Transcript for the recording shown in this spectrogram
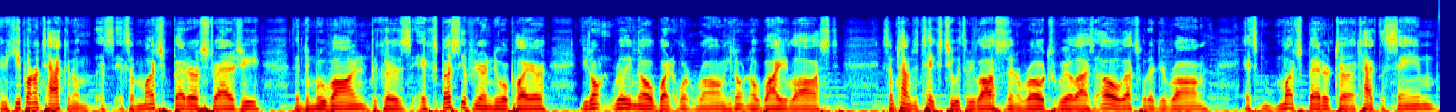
and keep on attacking them. It's, it's a much better strategy than to move on because especially if you're a newer player, you don't really know what went wrong. You don't know why you lost. Sometimes it takes two or three losses in a row to realize, oh, that's what I did wrong. It's much better to attack the same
